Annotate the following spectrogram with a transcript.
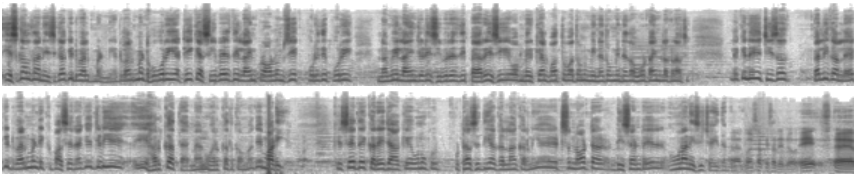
ਇਸ ਗੱਲ ਦਾ ਨਹੀਂ ਸੀਗਾ ਕਿ ਡਿਵੈਲਪਮੈਂਟ ਨਹੀਂ ਹੈ। ਡਿਵੈਲਪਮੈਂਟ ਹੋ ਰਹੀ ਹੈ, ਠੀਕ ਹੈ ਸੀਵਰੇਜ ਦੀ ਲਾਈਨ ਪ੍ਰੋਬਲਮ ਸੀ, ਇੱਕ ਪੂਰੀ ਦੀ ਪੂਰੀ ਨਵੀਂ ਲਾਈਨ ਜਿਹੜੀ ਸੀਵਰੇਜ ਦੀ ਪੈ ਰਹੀ ਸੀ, ਉਹ ਮੇਰੇ ਖਿਆਲ ਵੱਧ ਤੋਂ ਵੱਧ ਉਹਨੂੰ ਮਹੀਨੇ ਤੋਂ ਮਹੀਨੇ ਦਾ ਹੋਰ ਟਾਈਮ ਲੱਗਣਾ ਸੀ। ਲੇਕਿਨ ਇਹ ਚੀਜ਼ਾਂ ਪਹਿਲੀ ਗੱਲ ਹੈ ਕਿ ਡਿਵੈਲਪਮੈਂਟ ਇੱਕ ਪਾਸੇ ਰਹਿ ਗਈ ਜਿਹੜੀ ਇਹ ਹਰਕਤ ਹੈ, ਮੈਂ ਉਹਨੂੰ ਹਰਕਤ ਕਹਾਂਗਾ ਕਿ ਮਾੜੀ ਹੈ। ਕਿਸੇ ਦੇ ਘਰੇ ਜਾ ਕੇ ਉਹਨੂੰ ਕੋਈ ਪੁੱਠਾ ਸਿੱਧੀਆਂ ਗੱਲਾਂ ਕਰਨੀਆਂ ਇਟਸ ਨਾਟ ਡੀਸੈਂਟ ਇਹ ਹੋਣਾ ਨਹੀਂ ਸੀ ਚਾਹੀਦਾ ਗੋਲ ਕਿਸਾ ਦੇ ਦਿਓ? ਇਹ ਅ,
